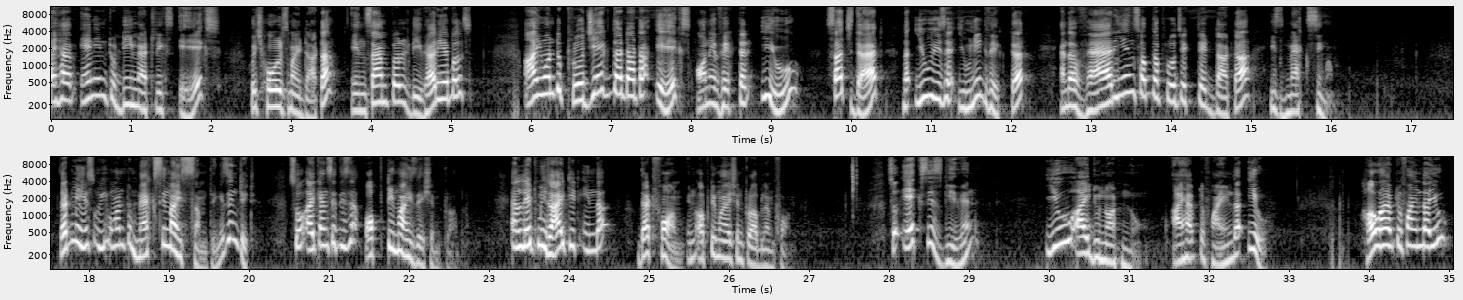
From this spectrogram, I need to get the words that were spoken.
I have n into d matrix X which holds my data in sample d variables. I want to project the data X on a vector u such that the u is a unit vector and the variance of the projected data is maximum. That means, we want to maximize something is not it. So, I can say this is an optimization problem and let me write it in the that form in optimization problem form. So, x is given u I do not know, I have to find the u. How I have to find the u?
